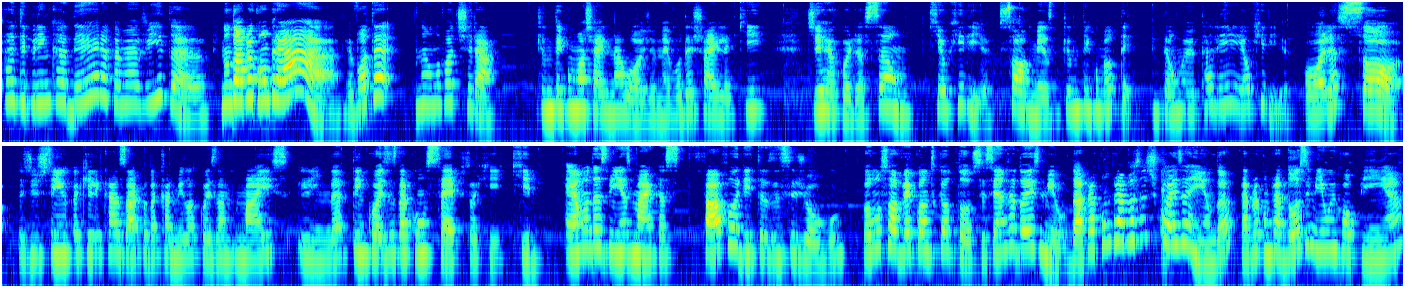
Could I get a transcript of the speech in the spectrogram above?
Tá de brincadeira com a minha vida. Não dá pra comprar. Eu vou até... Não, não vou tirar. Que não tem como achar ele na loja, né? Vou deixar ele aqui de recordação que eu queria. Só mesmo, que não tem como eu ter. Então o meu tá ali e eu queria. Olha só, a gente tem aquele casaco da Camila, coisa mais linda. Tem coisas da Concepto aqui, que é uma das minhas marcas favoritas nesse jogo. Vamos só ver quanto que eu tô. 62 mil. Dá pra comprar bastante coisa ainda. Dá pra comprar 12 mil em roupinha.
